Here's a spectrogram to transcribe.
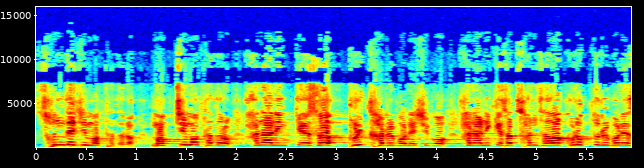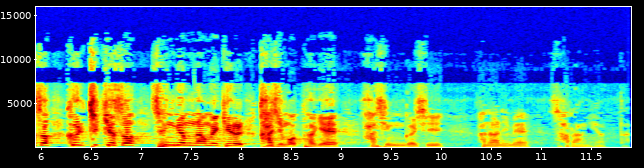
손대지 못하도록 먹지 못하도록 하나님께서 불칼을 보내시고 하나님께서 천사와 그룹들을 보내서 그걸 지켜서 생명나무의 길을 가지 못하게 하신 것이 하나님의 사랑이었다.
